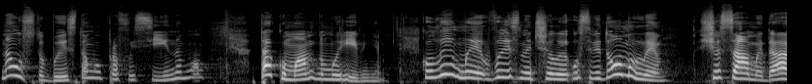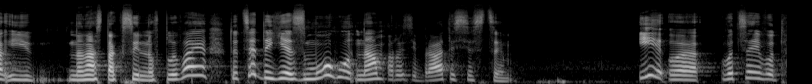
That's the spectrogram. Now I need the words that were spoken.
на особистому, професійному та командному рівні. Коли ми визначили, усвідомили, що саме да, і на нас так сильно впливає, то це дає змогу нам розібратися з цим. І е, оцей, от,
